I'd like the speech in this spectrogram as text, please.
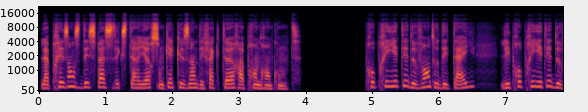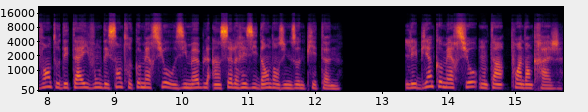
la présence d'espaces extérieurs sont quelques-uns des facteurs à prendre en compte. Propriété de vente au détail, les propriétés de vente au détail vont des centres commerciaux aux immeubles un seul résident dans une zone piétonne. Les biens commerciaux ont un point d'ancrage.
